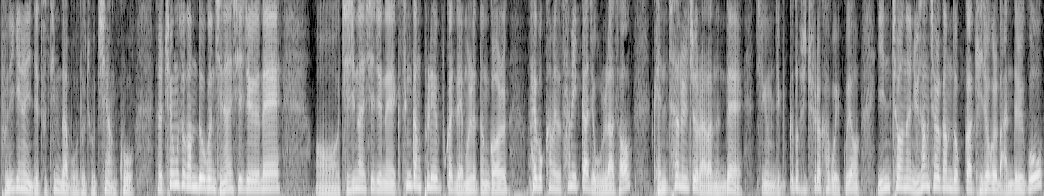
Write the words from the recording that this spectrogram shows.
분위기는 이제 두 팀 다 모두 좋지 않고 최용수 감독은 지난 시즌에 어, 지지난 시즌에 승강 플레이오프까지 내몰렸던 걸 회복하면서 3위까지 올라서 괜찮을 줄 알았는데 지금 이제 끝없이 추락하고 있고요. 인천은 유상철 감독과 기적을 만들고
